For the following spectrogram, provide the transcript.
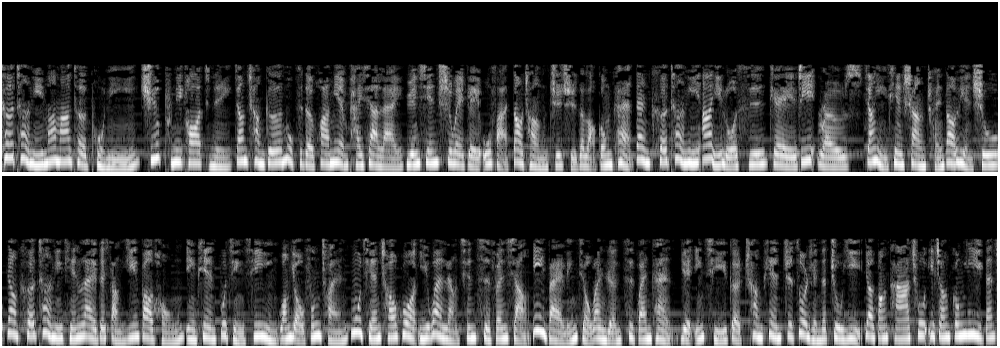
科特尼妈妈特普尼 c h u p n i c o t n e y 将唱歌募资的画面拍下来，原先是为给无法到场支持的老公看，但科特尼阿姨罗斯 kj Rose） 将影片上传到脸书，让科特尼甜赖的嗓音爆红。影片不仅吸引网友疯传，目前超过一万两千次分享，一百零九万人次观看，也引起一个唱片制作人的注意，要帮他出一张公益单。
